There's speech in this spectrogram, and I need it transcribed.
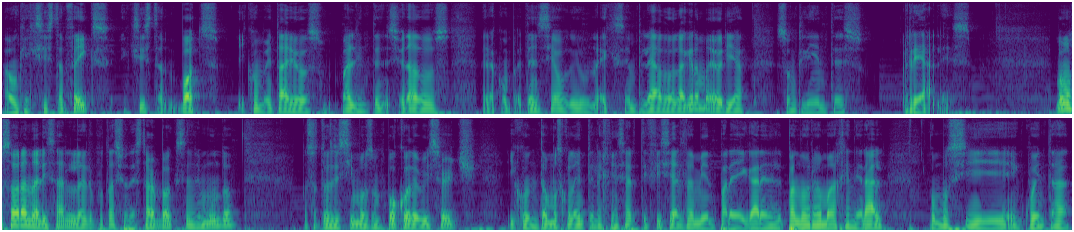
Aunque existan fakes, existan bots y comentarios malintencionados de la competencia o de un ex empleado, la gran mayoría son clientes reales. Vamos ahora a analizar la reputación de Starbucks en el mundo nosotros hicimos un poco de research y contamos con la inteligencia artificial también para llegar en el panorama general, como si en cuenta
